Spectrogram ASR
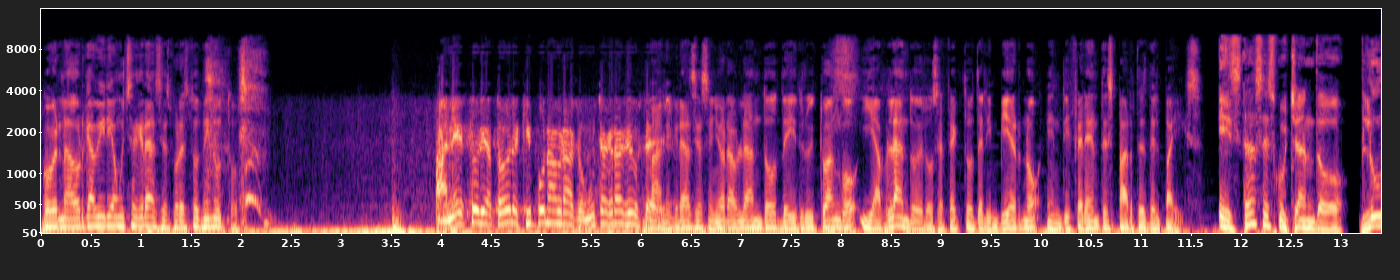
Gobernador Gaviria, muchas gracias por estos minutos. A Néstor y a todo el equipo un abrazo. Muchas gracias a ustedes. Vale, gracias señor. Hablando de Hidroituango y hablando de los efectos del invierno en diferentes partes del país. Estás escuchando Blue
